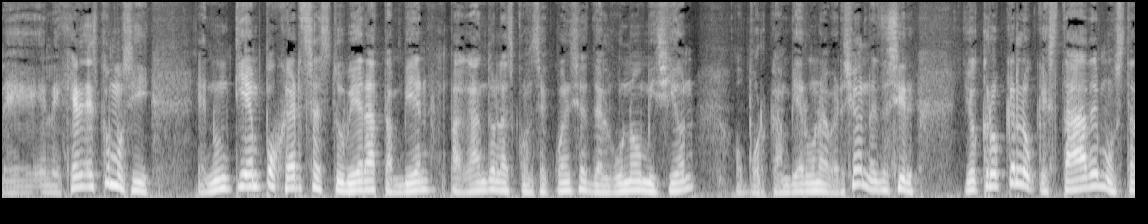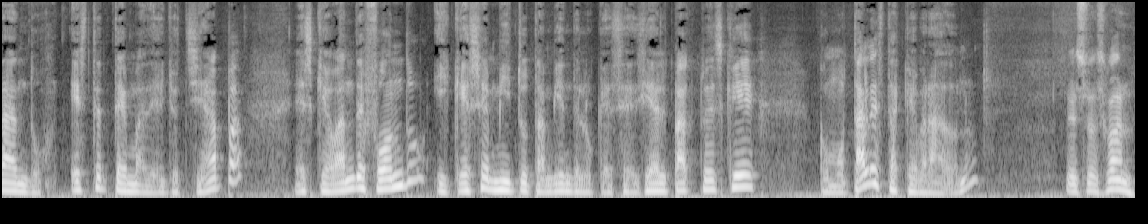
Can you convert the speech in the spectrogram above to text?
el, es como si en un tiempo Hertz estuviera también pagando las consecuencias de alguna omisión o por cambiar una versión. Es decir, yo creo que lo que está demostrando este tema de Ayotzinapa es que van de fondo y que ese mito también de lo que se decía del pacto es que como tal está quebrado, ¿no? Eso es Juan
